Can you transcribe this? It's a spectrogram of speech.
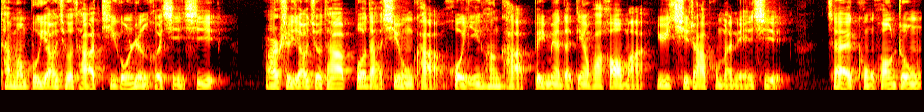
他们不要求他提供任何信息，而是要求他拨打信用卡或银行卡背面的电话号码与欺诈部门联系。在恐慌中，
